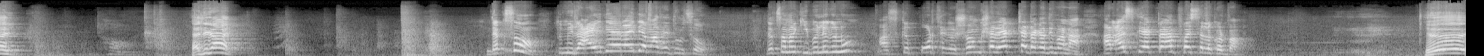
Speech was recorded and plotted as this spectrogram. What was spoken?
এই! এদিকে আয়। দেখছ তুমি রায় দিয়ে রায় দিয়ে মাথায় তুলছো। দেখছ আমার কি বলে গেল? আজকে পর থেকে সংসারে একটা টাকা দিবা না আর আজকে একটা ফয়সালা করবা। এই!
